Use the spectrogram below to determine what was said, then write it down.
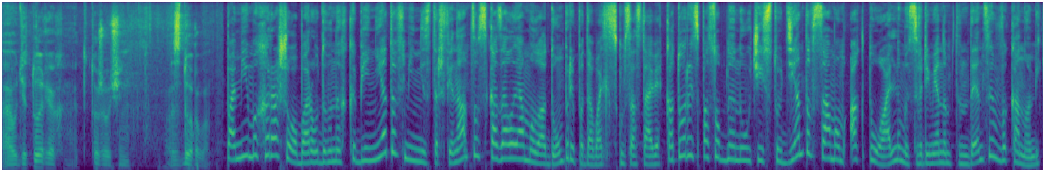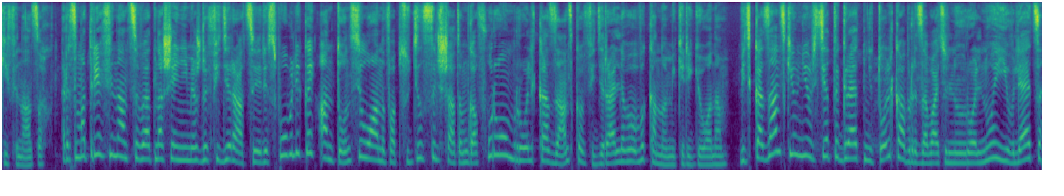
аудиториях. Это тоже очень здорово. Помимо хорошо оборудованных кабинетов, министр финансов сказал и о молодом преподавательском составе, который способны научить студентов самым актуальным и современным тенденциям в экономике и финансах. Рассмотрев финансовые отношения между Федерацией и Республикой, Антон Силуанов обсудил с Ильшатом Гафуровым роль Казанского федерального в экономике региона. Ведь Казанский университет играет не только образовательную роль, но и является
